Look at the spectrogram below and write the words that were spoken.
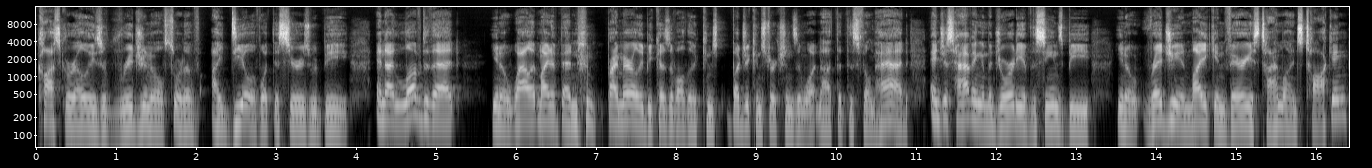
Coscarelli's original sort of ideal of what this series would be, and I loved that you know, while it might have been primarily because of all the con- budget constrictions and whatnot that this film had, and just having a majority of the scenes be, you know, Reggie and Mike in various timelines talking,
